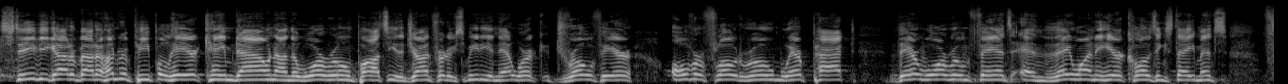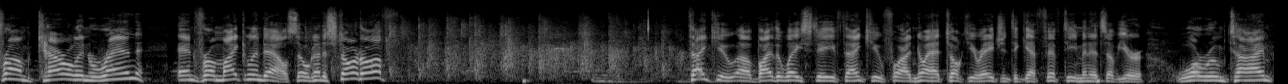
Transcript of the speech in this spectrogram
Steve, you got about 100 people here, came down on the War Room posse, the John Fredericks Media Network, drove here, overflowed room. We're packed. They're War Room fans, and they want to hear closing statements from Caroline Wren and from Mike Lindell. So we're going to start off. Thank you. Uh, by the way, Steve, thank you for. I know I had to talk to your agent to get 15 minutes of your War Room time.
